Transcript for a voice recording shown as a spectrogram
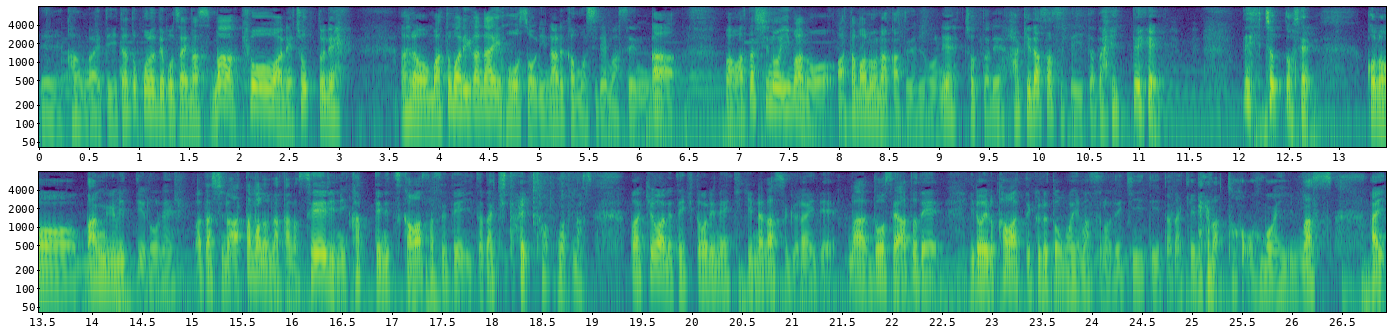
えー考えていたところでございます。まあ今日はねちょっとね あのまとまりがない放送になるかもしれませんが、まあ、私の今の頭の中というのをねちょっとね吐き出させていただいて でちょっとねこの番組っていうのをね私の頭の中の整理に勝手に使わさせていただきたいと思います。まあ今日はね適当にね聞き流すぐらいでまあどうせ後でいろいろ変わってくると思いますので聞いていただければと思います。はい。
